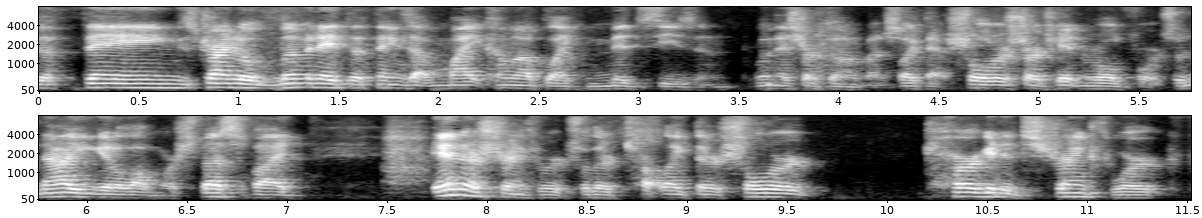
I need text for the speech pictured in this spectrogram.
the things trying to eliminate the things that might come up like mid-season when they start throwing a bunch, like that shoulder starts getting rolled forward. So now you can get a lot more specified in their strength work. So their tar- like their shoulder targeted strength work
